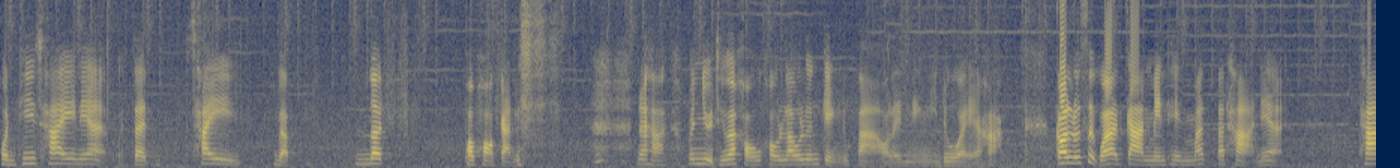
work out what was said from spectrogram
คนที่ใช่เนี่ยจะใช่แบบเลิศพอๆกันนะคะมันอยู่ที่ว่าเขาเขาเล่าเรื่องเก่งหรือเปล่าอะไรอย่างนี้ด้วยอะค่ะก็รู้สึกว่าการเมนเทนมาตรฐานเนี่ยถ้า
